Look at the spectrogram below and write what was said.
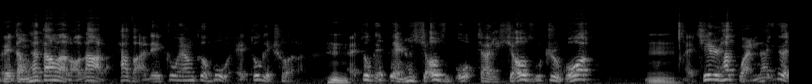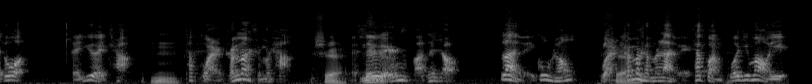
哎，等他当了老大了，他把这中央各部委都给撤了，嗯哎，都给变成小组，叫小组治国。嗯哎，其实他管的越多，哎越差，嗯他管什么什么差，是哎所以人家把他叫烂尾工程，管什么什么烂尾，他管国际贸易，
